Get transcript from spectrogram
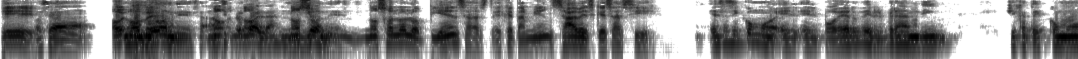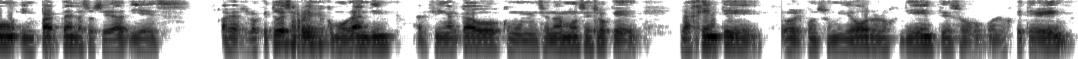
Sí. O sea, millones, no, no, millones. no solo lo piensas, es que también sabes que es así. Es así como el, el poder del branding, fíjate cómo impacta en la sociedad y es a ver, lo que tú desarrollas como branding, al fin y al cabo, como mencionamos, es lo que la gente o el consumidor o los clientes o, los que te ven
